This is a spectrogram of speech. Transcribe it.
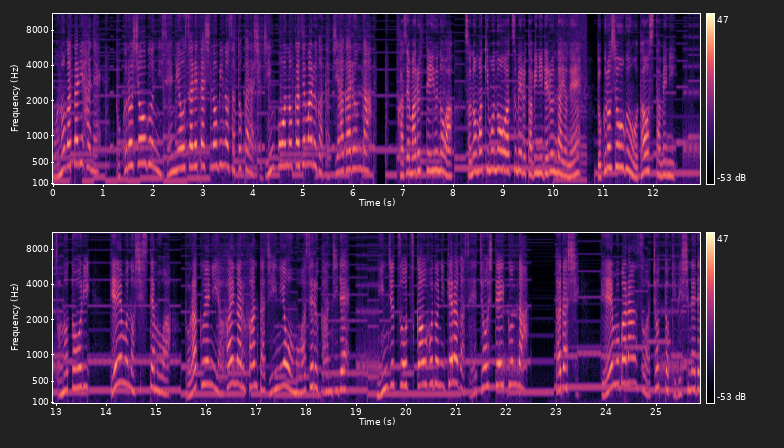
物語羽徳黒将軍に占領された忍びの里から主人公の風丸が立ち上がるんだ。風丸っていうのは、その巻物を集める旅に出るんだよね。ドクロ将軍を倒すために。その通り。ゲームのシステムはドラクエにやファイナルファンタジーにを思わせる感じで忍術を使うほどにキャラが成長していくんだ。ただしゲームバランスはちょっと厳しめで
